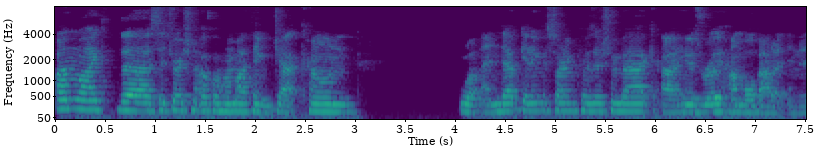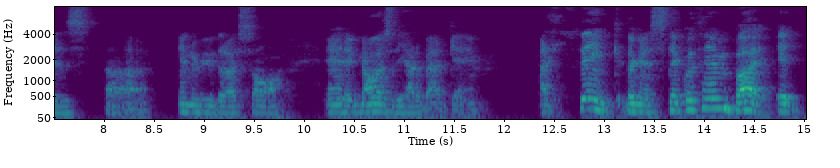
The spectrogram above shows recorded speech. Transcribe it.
unlike the situation at Oklahoma, I think Jack Coan will end up getting the starting position back. Uh, he was really humble about it in his uh, interview that I saw and acknowledged that he had a bad game. I think they're going to stick with him, but it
